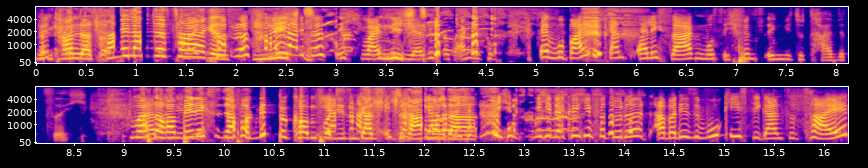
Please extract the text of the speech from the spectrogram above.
Dann mit, kam das Highlight des Tages. kam das Highlight Nicht. ist, ich weiß nicht, wie er sich das angeguckt äh, Wobei ich ganz ehrlich sagen muss, ich finde es irgendwie total witzig. Du hast Also auch am wenigsten davon mitbekommen von Ja, diesem ganzen ich Drama ja, da. Ich, ich habe mich in der Küche verdüdelt, aber diese Wookies die ganze Zeit,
